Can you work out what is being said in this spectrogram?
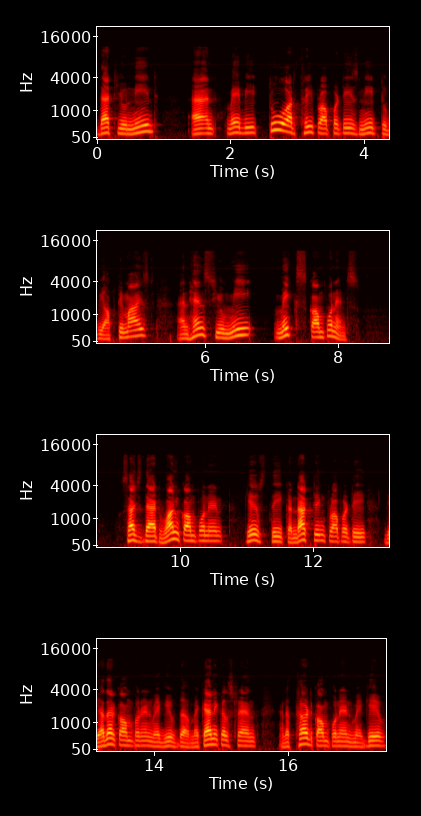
that you need and maybe two or three properties need to be optimized and hence you may mix components such that one component gives the conducting property, the other component may give the mechanical strength and a third component may give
